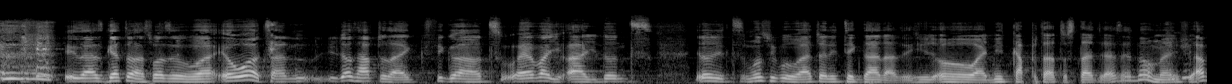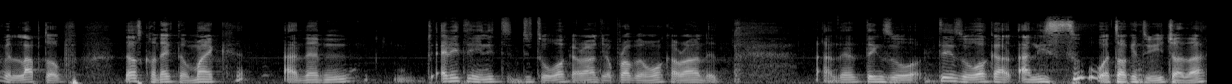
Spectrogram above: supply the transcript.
it's as ghetto as possible. It works, and you just have to like figure out wherever you are. You don't. You know, most people will actually take that as a huge. Oh, I need capital to start. I said, no, man. If you have a laptop just connect the mic and then anything you need to do to walk around your problem, walk around it. And then things will things will work out. At least we're talking to each other.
